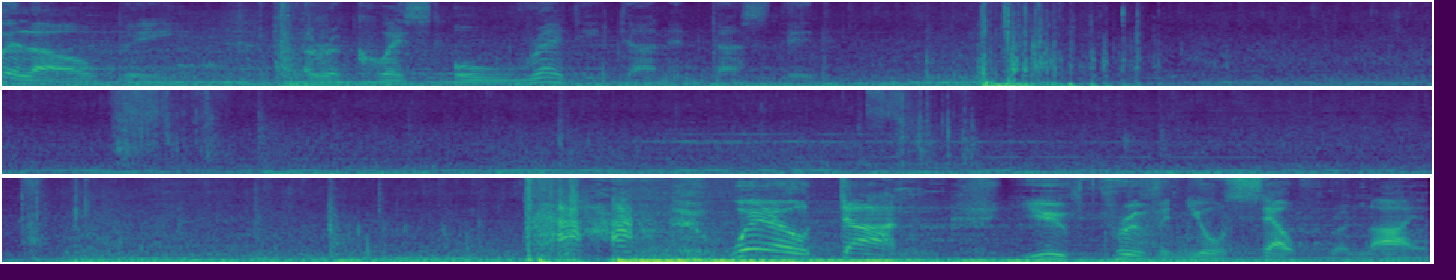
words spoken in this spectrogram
Well, I'll be. A request already done and dusted. well done! You've proven yourself reliable.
